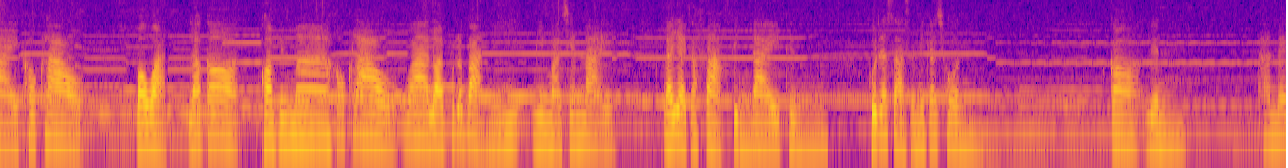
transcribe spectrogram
ายคร่าวๆประวัติ แล้วก็ความเป็นมาคร่าวๆว่ารอยพุทธบาทนี้มีมาเช่นไร และอยากจะฝากสิ่งใดถึงพุทธศาสนิกชน ก็เรียน ท่านได้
